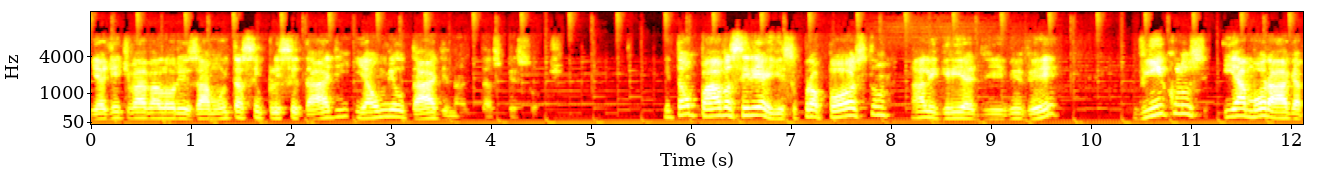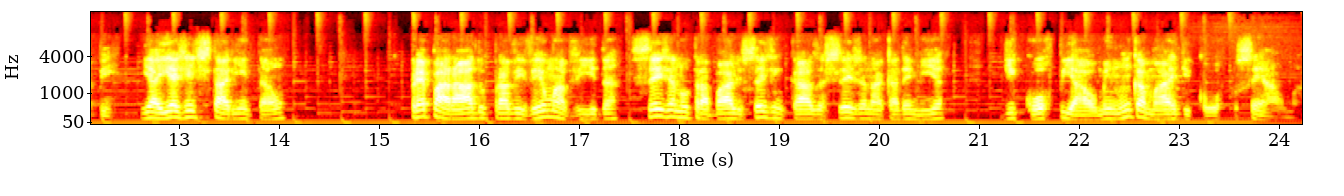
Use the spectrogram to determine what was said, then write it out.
E a gente vai valorizar muito a simplicidade e a humildade das pessoas. Então, Pava seria isso: propósito, alegria de viver, vínculos e amor ágape. E aí a gente estaria, então, preparado para viver uma vida, seja no trabalho, seja em casa, seja na academia, de corpo e alma, e nunca mais de corpo sem alma.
